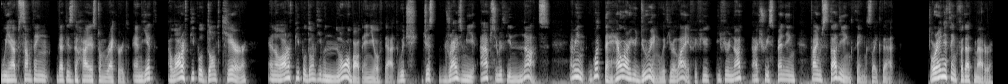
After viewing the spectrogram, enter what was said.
we have something that is the highest on record. And yet, a lot of people don't care and a lot of people don't even know about any of that, which just drives me absolutely nuts. I mean, what the hell are you doing with your life if you if you're not actually spending time studying things like that? Or anything for that matter.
